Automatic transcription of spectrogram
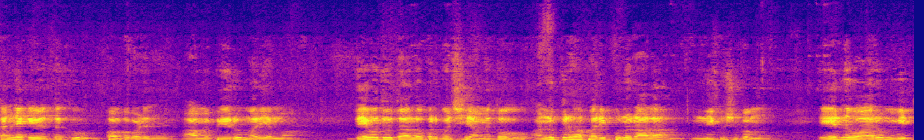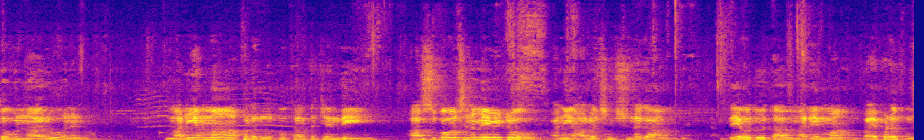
కన్యక యుద్ధకు పంపబడింది ఆమె పేరు మరియమ్మ. దేవదూత లోపలికి వచ్చి ఆమెతో అనుగ్రహ పరిపూర్ణురాలా నీకు శుభము. ఏరినవారు మీతో ఉన్నారు అనను. మరియమ్మ ఆ పలుకులకు కలత చెంది ఆ శుభవచనం ఏమిటో అని ఆలోచించుండగా దేవదూత మరియమ్మ భయపడకు.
